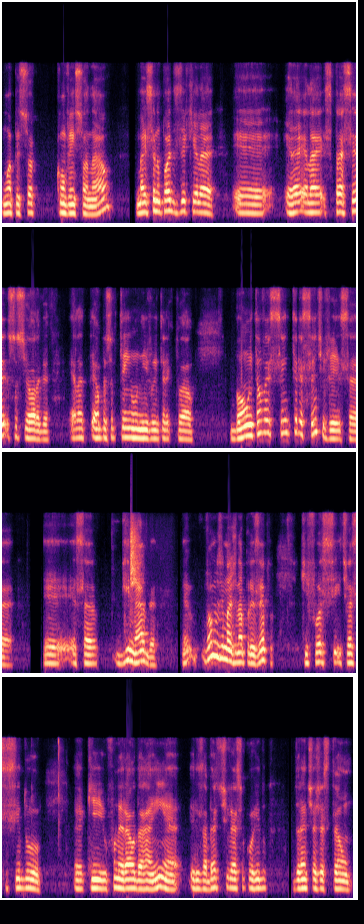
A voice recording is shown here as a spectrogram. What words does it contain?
uma pessoa convencional, mas você não pode dizer que ela é, ela, ela para ser socióloga, ela é uma pessoa que tem um nível intelectual bom, então vai ser interessante ver essa, é, essa guinada. Vamos imaginar, por exemplo, que fosse tivesse sido é, que o funeral da rainha Elizabeth tivesse ocorrido durante a gestão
